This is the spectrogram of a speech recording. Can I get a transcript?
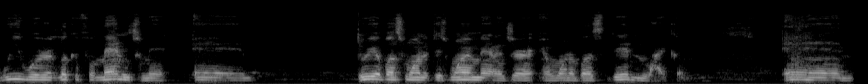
we were looking for management, and three of us wanted this one manager, and one of us didn't like him. And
